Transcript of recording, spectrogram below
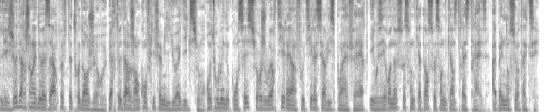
Les jeux d'argent et de hasard peuvent être dangereux. Perte d'argent, conflits familiaux, addiction. Retrouvez nos conseils sur joueurs-info-service.fr et au 09 74 75 13 13. Appel non surtaxé.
